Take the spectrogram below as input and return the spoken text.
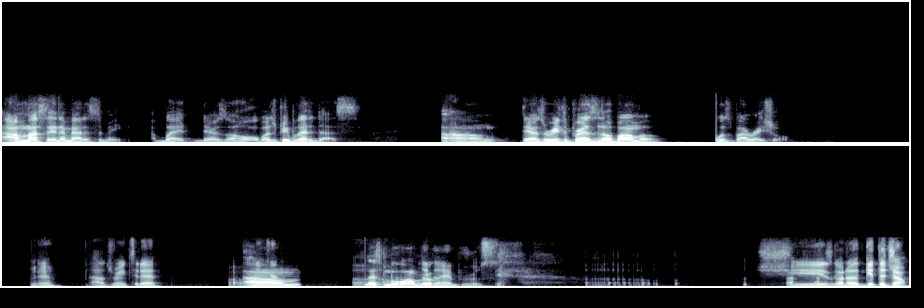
I'm not saying that matters to me, but there's a whole bunch of people that it does. Um, there's a reason President Obama was biracial. Yeah, I'll drink to that. Oh, Um, let's move on real- Malika Andrews. Uh, she's gonna get the jump.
